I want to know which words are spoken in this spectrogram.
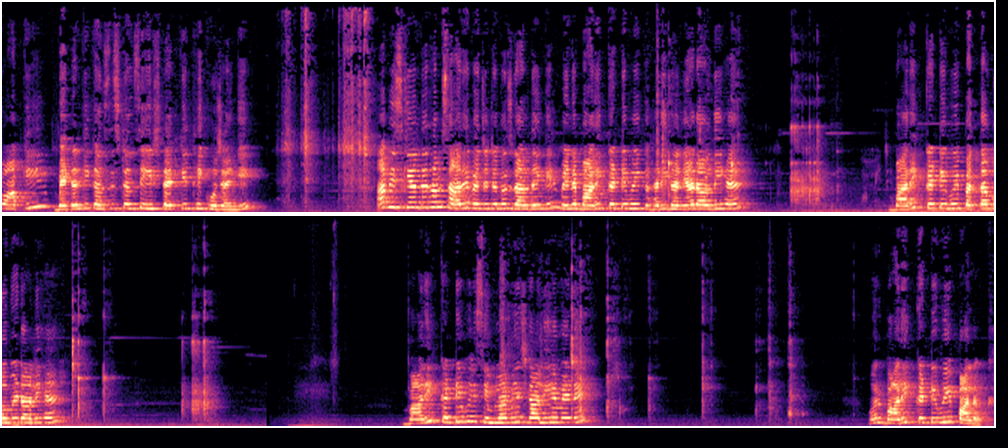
तो आपकी बेटर की कंसिस्टेंसी इस टाइप की थिक हो जाएँगी। अब इसके अंदर हम सारे वेजिटेबल्स डाल देंगे। मैंने बारीक कटी हुई हरी धनिया डाल दी है। बारीक कटी हुई पत्ता गोभी डाली है। बारीक कटी हुई शिमला मिर्च डाली है मैंने। और बारीक कटी हुई पालक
